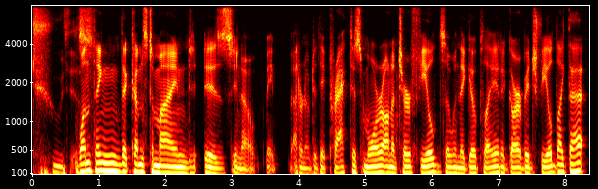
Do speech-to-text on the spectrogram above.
to this. One thing that comes to mind is, you know, maybe, I don't know, did they practice more on a turf field? So when they go play at a garbage field like that,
